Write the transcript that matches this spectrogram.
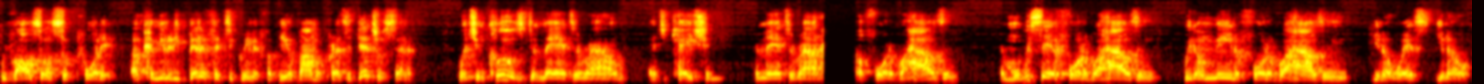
We've also supported a community benefits agreement for the Obama Presidential Center, which includes demands around education, demands around affordable housing. And when we say affordable housing, we don't mean affordable housing, you know, where it's, you know,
